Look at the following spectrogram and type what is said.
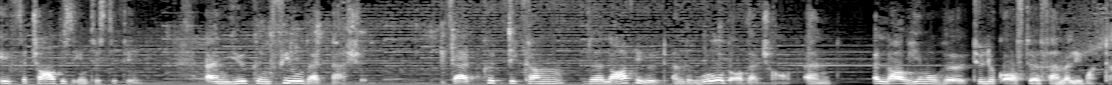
if a child is interested in and you can feel that passion, that could become the livelihood and the world of that child and allow him or her to look after a family one day.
